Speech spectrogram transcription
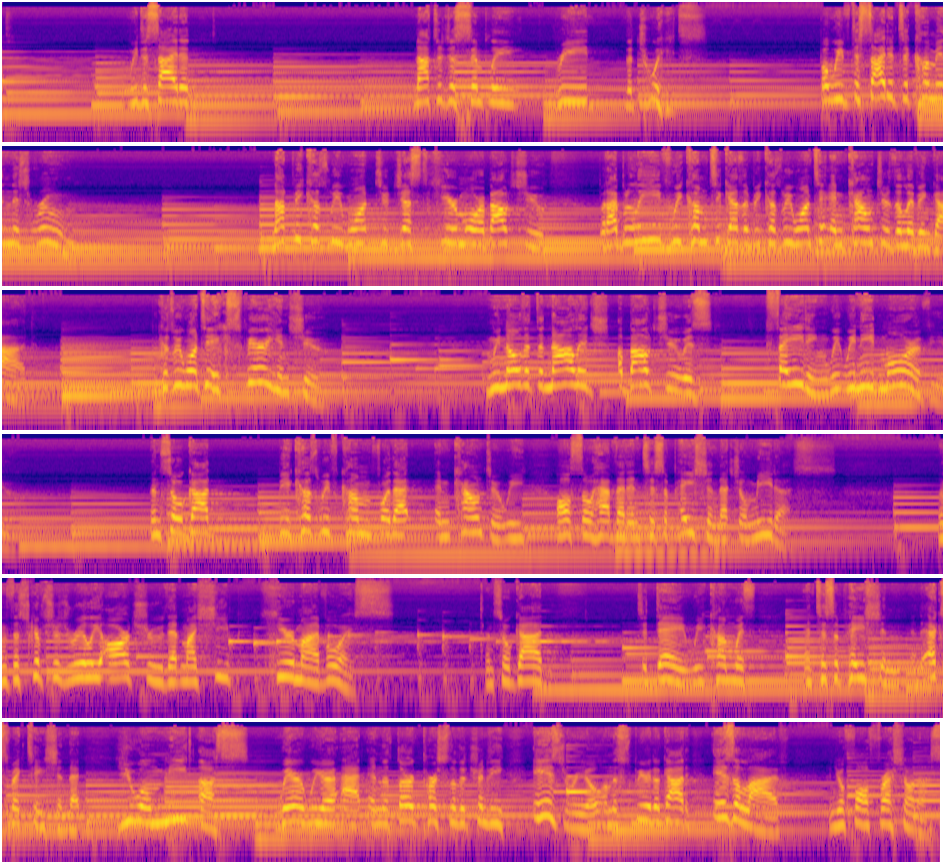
We decided not to just simply read the tweets, but we've decided to come in this room. Not because we want to just hear more about you, but I believe we come together because we want to encounter the living God because we want to experience you. We know that the knowledge about you is fading. We, we need more of you. And so, God, because we've come for that encounter, we also have that anticipation that you'll meet us. And if the scriptures really are true, that my sheep hear my voice. And so, God, today we come with anticipation and expectation that you will meet us where we are at. And the third person of the Trinity is real, and the Spirit of God is alive, and you'll fall fresh on us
